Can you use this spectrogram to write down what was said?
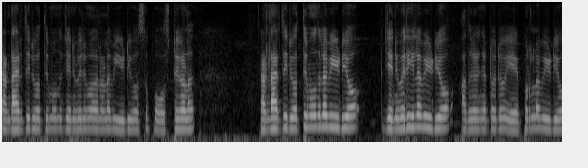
രണ്ടായിരത്തി ഇരുപത്തി മൂന്ന് ജനുവരി മുതലുള്ള വീഡിയോസ് പോസ്റ്റുകൾ രണ്ടായിരത്തി ഇരുപത്തി മൂന്നിലെ വീഡിയോ ജനുവരിയിലെ വീഡിയോ അത് കഴിഞ്ഞിട്ടൊരു ഏപ്രിലിലെ വീഡിയോ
